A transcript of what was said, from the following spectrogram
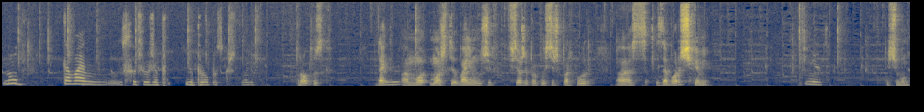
Ну, давай хочу уже на пропуск, что ли. Пропуск? Так, Мгм. а мо- может ты, Ваня, лучше все же пропустишь паркур а, с заборщиками? Нет. Почему?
